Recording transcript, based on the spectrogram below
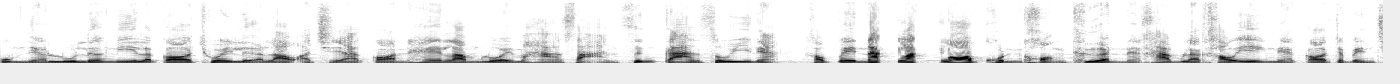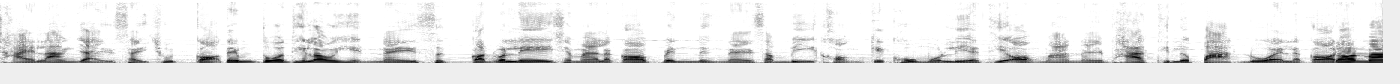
กลุ่มเนี่ยรู้เรื่องนี้แล้วก็ช่วยเหลือเหล่าอาชญากรให้ร่ำรวยมหาศาล ซึ่งการซุยเนี่ยเขาเป็นนักลักลอบขนของเถื่อนนะครับ และเขาเองเนี่ยก็จะเป็นชายร่างใหญ่ใส่ชุดเกราะเต็มตัวที่เราเห็นในศึกก็อดวัลเล่ใช่ไหมแล้วก็เป็นหนึ่งในซัมบี้ของเกโคโมเลียที่ออกมาในภาคทิลเลอร์พาร์คด้วย แล้วก็ดอนมา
